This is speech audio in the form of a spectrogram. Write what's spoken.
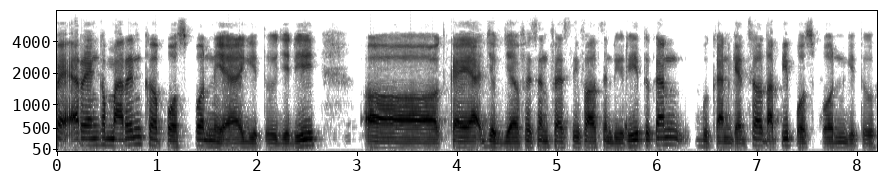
PR yang kemarin ke postpone ya gitu. Jadi uh, kayak Jogja Fashion Festival sendiri itu kan bukan cancel tapi postpone gitu.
